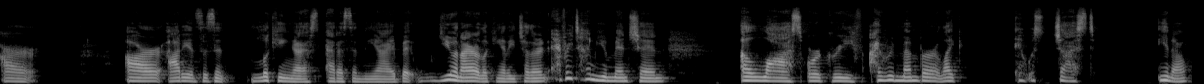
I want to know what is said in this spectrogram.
our our audience isn't looking us at us in the eye, but you and I are looking at each other. And every time you mention a loss or grief, I remember like it was just, you know,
